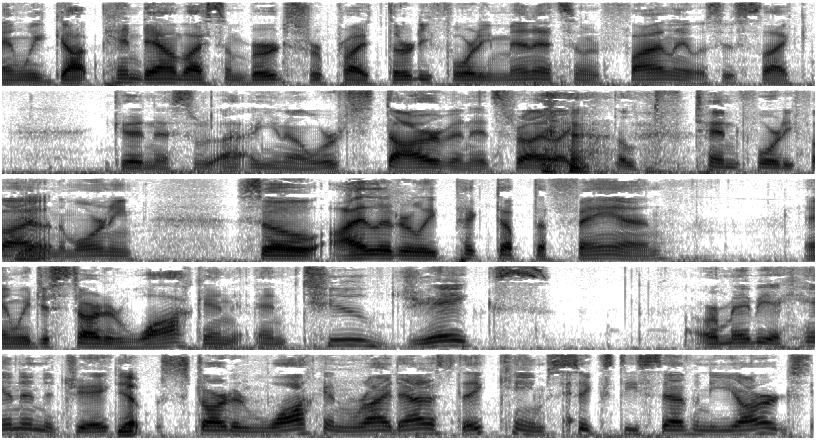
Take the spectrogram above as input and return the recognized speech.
and we got pinned down by some birds for probably 30, 40 minutes, and finally it was just like, goodness, you know, we're starving. It's probably like 10:45 Yeah. in the morning. So I literally picked up the fan, and we just started walking, and two jakes. Or maybe a hen and a jake Yep. started walking right at us. They came 60, 70 yards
